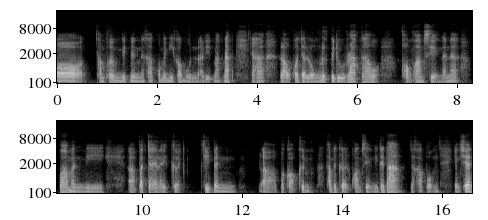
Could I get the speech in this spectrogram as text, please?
ก็ทำเพิ่มอีกนิดนึงนะครับเพราะไม่มีข้อมูลอดีตมากนักนะฮะเราก็จะลงลึกไปดูรากเหง้าของความเสี่ยงนั้นนะว่ามันมีปัจจัยอะไรเกิดที่เป็น ประกอบขึ้นทำให้เกิดความเสี่ยงนี้ได้บ้างนะครับผมอย่างเช่น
